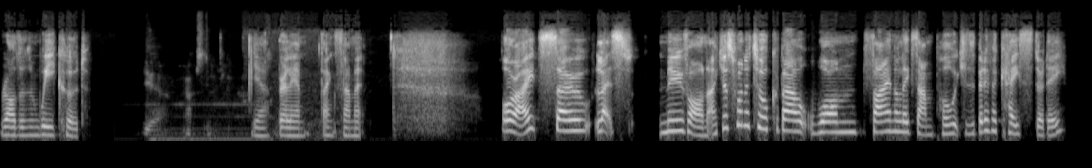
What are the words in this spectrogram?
rather than we could. Yeah, absolutely. Yeah, brilliant. Thanks, Amit. All right, so let's move on. I just want to talk about one final example, which is a bit of a case study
